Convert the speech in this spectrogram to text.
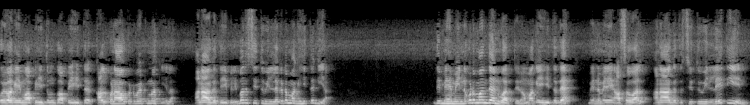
ওই වගේම අපි හිතමුකෝ අපේ හිත කල්පනාවකට වැටුණා කියලා. අනාගතය පිළිබඳ සිතුවිල්ලකට මගේ හිත ගියා. ඉතින් මෙහෙම ඉන්නකොට මම දැනුවත් වෙනවා. මගේ හිත දැන් මෙන්න මේ අසවල් අනාගත සිතුවිල්ලේ තියෙන්නේ.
